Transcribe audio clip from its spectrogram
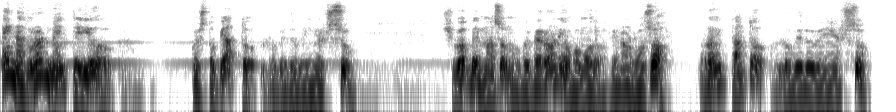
E naturalmente io questo piatto lo vedo venire su. Ci vabbè, ma sono peperoni o pomodori? Non lo so, però intanto lo vedo venire su.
